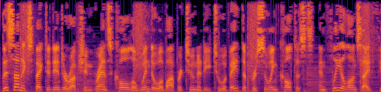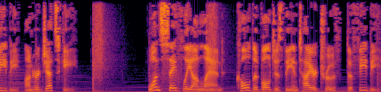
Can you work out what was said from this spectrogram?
This unexpected interruption grants Cole a window of opportunity to evade the pursuing cultists and flee alongside Phoebe on her jet ski. Once safely on land, Cole divulges the entire truth to Phoebe,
